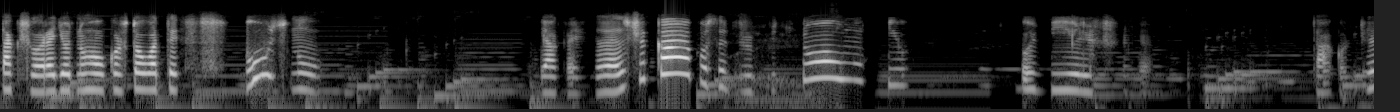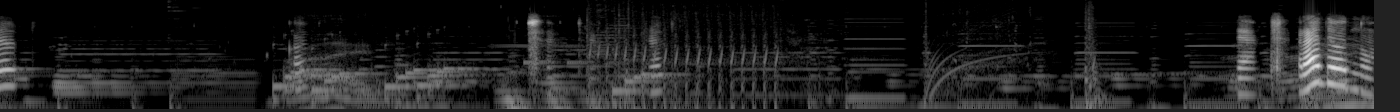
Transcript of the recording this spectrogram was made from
Так що раді одного використовувати буст, ну. Якось зачекаю, посаджу підсолнухів побільше. Так, отже. Все, треба. Де? Ради одного.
